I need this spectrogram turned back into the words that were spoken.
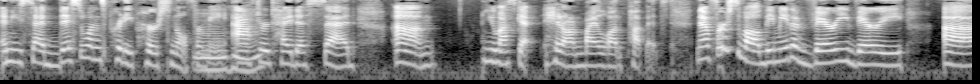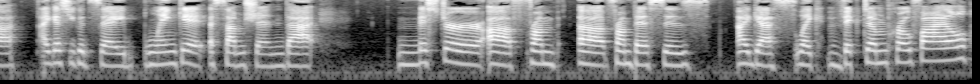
and he said, This one's pretty personal for me. After Titus said, um, You must get hit on by a lot of puppets. Now, first of all, they made a very, very, uh, I guess you could say, blanket assumption that Mr. Uh, from uh, Frumpus's, I guess, like victim profile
